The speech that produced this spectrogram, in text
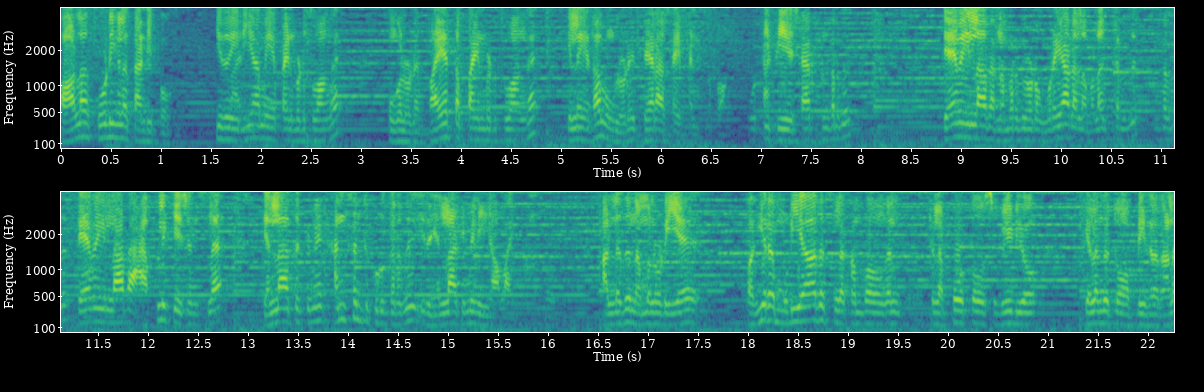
பல கோடிகளை தாண்டி போகும். இது அறியாமையை பயன்படுத்துவாங்க உங்களுடைய பயத்தை பயன்படுத்துவாங்க இல்லை என்றால் உங்களுடைய பேராசையை பயன்படுத்துவாங்க. ஓடிபியை ஷேர் பண்ணுறது தேவையில்லாத நபர்களோட உரையாடலை வளர்க்குறதுன்றது தேவையில்லாத அப்ளிகேஷன்ஸில் எல்லாத்துக்குமே கன்சென்ட் கொடுக்கறது இது எல்லாத்தையுமே நீங்கள் அவாய்ட் பண்ணணும். அல்லது நம்மளுடைய பகிர முடியாத சில சம்பவங்கள் சில ஃபோட்டோஸ் வீடியோ இழந்துட்டோம் அப்படின்றதுனால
